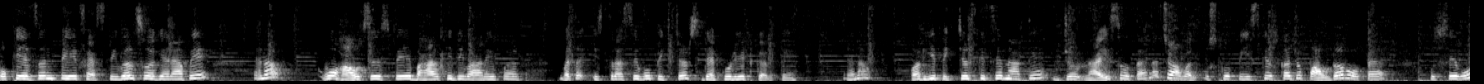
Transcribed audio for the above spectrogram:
ओकेजन पे फेस्टिवल्स वगैरह पे, है ना वो हाउसेस पे, बाहर की दीवारें पर मतलब इस तरह से वो पिक्चर्स डेकोरेट करते हैं, है ना? और ये पिक्चर्स किससे बनाते हैं? जो राइस होता है ना, चावल, उसको पीस के उसका जो पाउडर होता है, उससे वो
